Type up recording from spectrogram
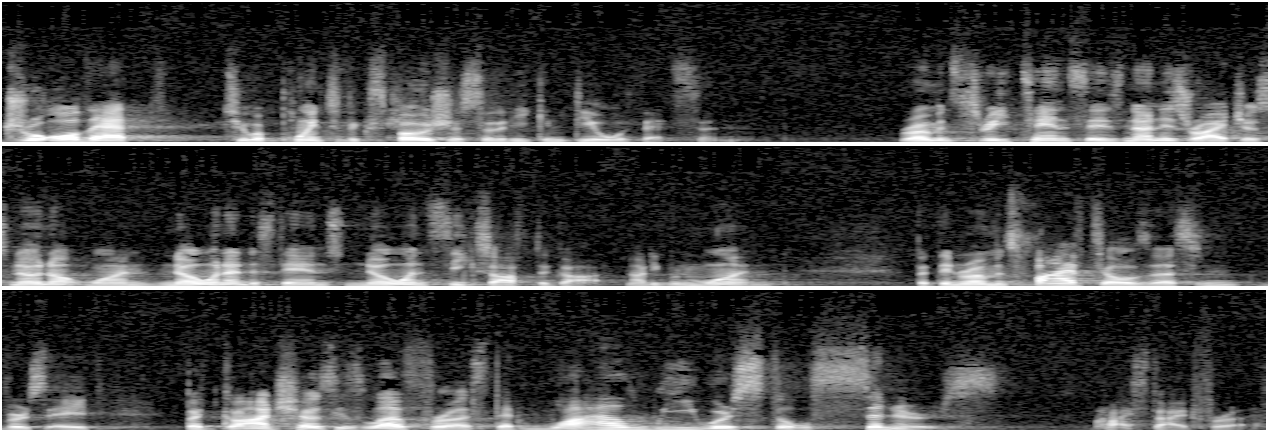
draw that to a point of exposure so that He can deal with that sin. Romans 3:10 says none is righteous no not one no one understands no one seeks after God not even one but then Romans 5 tells us in verse 8 but God shows his love for us that while we were still sinners Christ died for us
